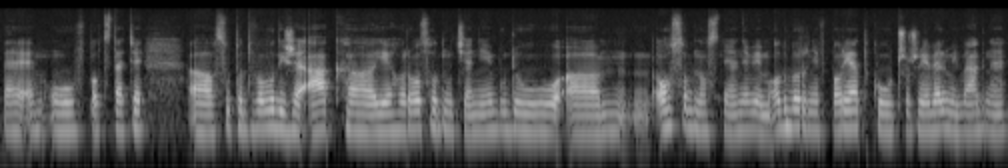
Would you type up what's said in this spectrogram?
PMU. V podstate sú to dôvody, že ak eh, jeho rozhodnutia nebudú osobnostne, ja neviem, odborne v poriadku, čo je veľmi vágne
